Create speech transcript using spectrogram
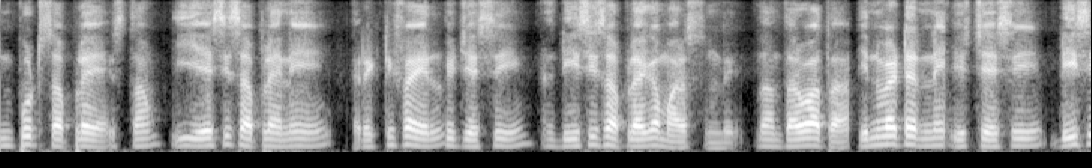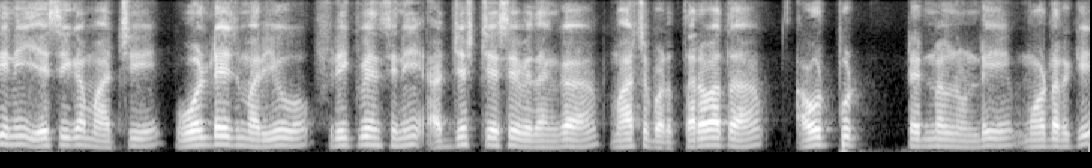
ఇన్పుట్ సప్లై ఇస్తాం. ఈ ఏసీ సప్లై ని రెక్టిఫైర్ యూజ్ చేసి డీసీ సప్లై గా మారుస్తుంది. దాని తర్వాత ఇన్వర్టర్ని యూజ్ చేసి DC ని ఏసీగా మార్చి వోల్టేజ్ మరియు ఫ్రీక్వెన్సీని అడ్జస్ట్ చేసే విధంగా మార్చబడుతుంది తర్వాత అవుట్పుట్ టెర్మినల్ నుండి మోటార్కి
